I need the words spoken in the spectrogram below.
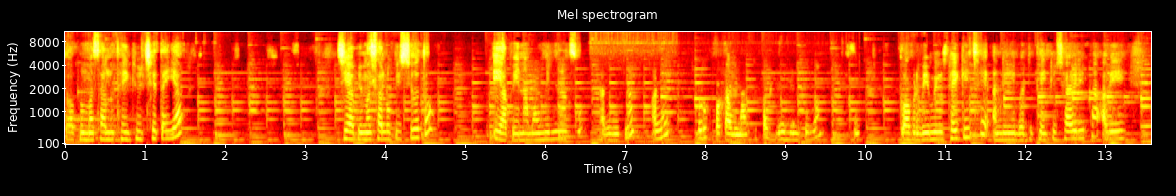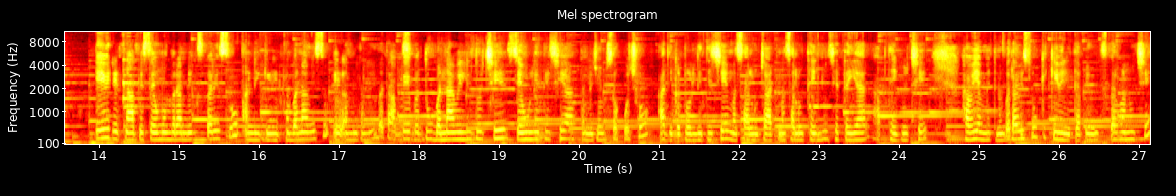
તો આપણો મસાલો થઈ ગયું છે તૈયાર. જે આપણે મસાલો પીસ્યો હતો, એ આપણે એનામાં ઉમેરી નાખશું. આવી રીતના. અને થોડુંક પકાવી નાખશું. બે મિનિટમાં. તો આપણે બે મિનિટ થઈ ગઈ છે અને બધું થઈ ગયું છે આવી રીતના. હવે કેવી રીતના આપણે સેવ મમરા મિક્સ કરીશું અને કેવી રીતના બનાવીશું એ અમે તમને બતા આપણે બધું બનાવી લીધું છે, સેવ લીધી છે, આ તમે જોઈ શકો છો. આધી કટોરી લીધી છે, મસાલો, ચાટ મસાલો થઈ ગયું છે, તૈયાર આપ થઈ ગયું છે. હવે અમે તમને બતાવીશું કે કેવી રીતે આપણે મિક્સ કરવાનું છે.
